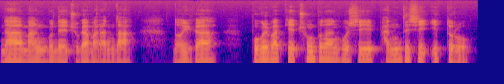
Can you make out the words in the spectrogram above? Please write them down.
나 만군의 주가 말한다. 너희가 복을 받기에 충분한 곳이 반드시 있도록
